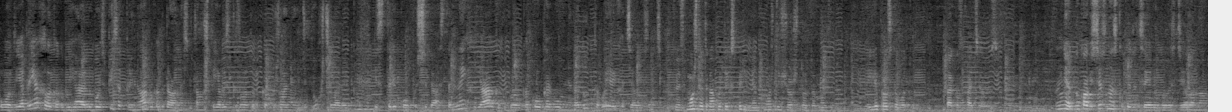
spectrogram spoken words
Вот, я приехала, как бы, я любой список приняла бы как данность, потому что я высказала только пожелание увидеть двух человек из стариков у себя. Остальных я, как бы, какого, кого мне дадут, того я и хотела взять. То есть, может, это какой-то эксперимент, может, еще что-то, может... Или просто вот так захотелось. Нет, ну как, естественно, с какой-то целью было сделано.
